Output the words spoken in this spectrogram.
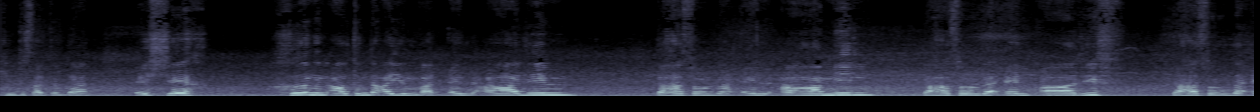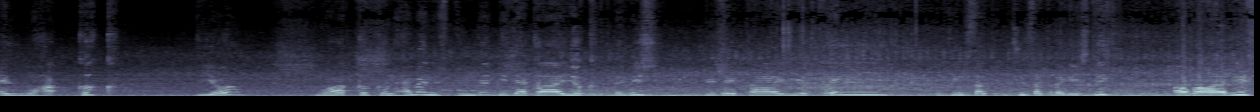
ikinci satırda. Eşşeyh H'nın altında ayın var. El alim daha sonra el amil daha sonra el arif daha sonra el muhakkık diyor. Muhakkıkın hemen üstünde bir dekayık demiş. Bir dekayıkın ikinci satır, üçüncü satıra geçtik. Avarif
